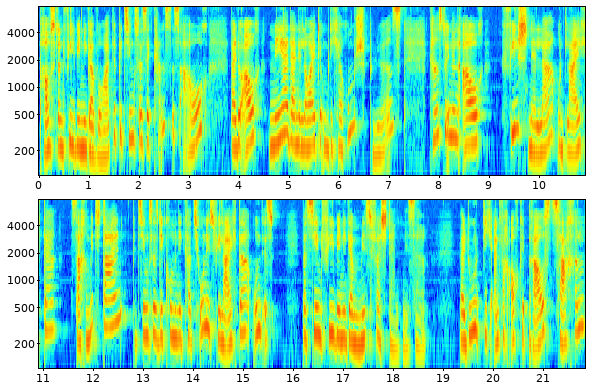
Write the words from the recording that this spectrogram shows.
brauchst du dann viel weniger Worte, beziehungsweise kannst es auch, weil du auch mehr deine Leute um dich herum spürst, kannst du ihnen auch viel schneller und leichter Sachen mitteilen, beziehungsweise die Kommunikation ist viel leichter und es passieren viel weniger Missverständnisse, weil du dich einfach auch getraust, Sachen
